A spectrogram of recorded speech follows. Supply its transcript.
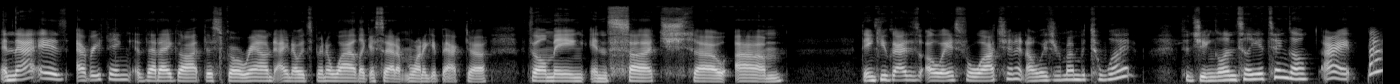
And that is everything that I got this go around. I know it's been a while. Like I said, I want to get back to filming and such. So, um, thank you guys as always for watching. And always remember to what? To jingle until you tingle. All right. Bye.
